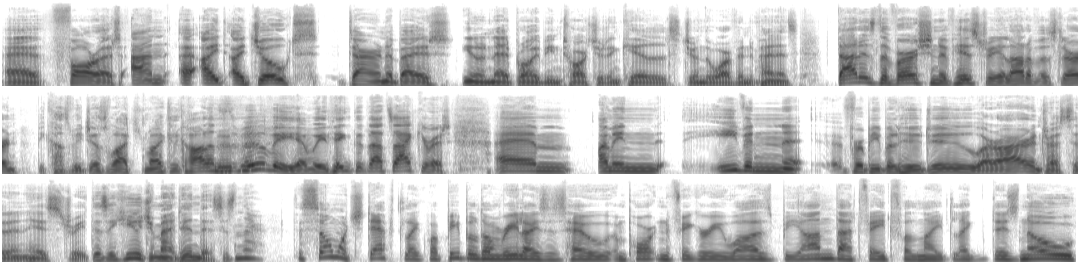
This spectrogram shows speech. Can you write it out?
uh, for it. And uh, I, I joked. Darren, about you know Ned Broy being tortured and killed during the War of Independence. That is the version of history a lot of us learn because we just watched Michael Collins' the movie and we think that that's accurate. Um, I mean, even for people who do or are interested in history, there's a huge amount in this, isn't there? There's so much depth. Like what people don't realize is how important a figure he was beyond that fateful night. Like there's no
